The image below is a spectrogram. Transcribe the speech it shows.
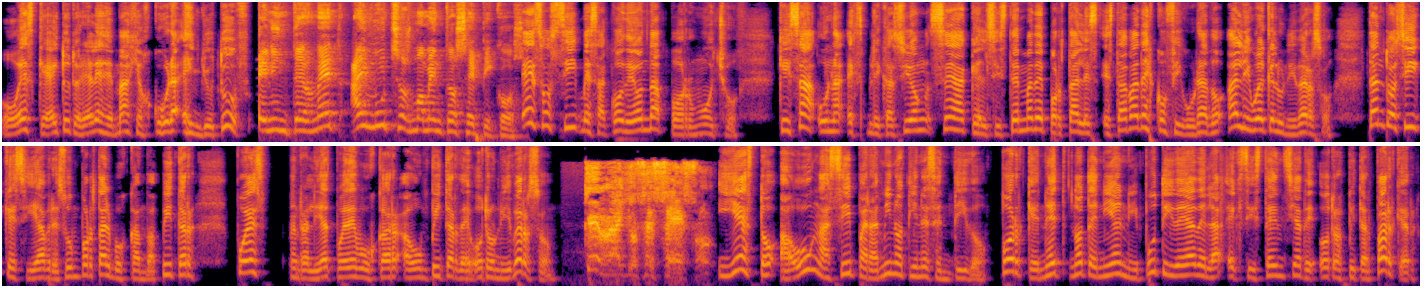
¿O es que hay tutoriales de magia oscura en YouTube? En internet hay muchos momentos épicos. Eso sí me sacó de onda por mucho. Quizá una explicación sea que el sistema de portales estaba desconfigurado al igual que el universo, tanto así que si abres un portal buscando a Peter, pues en realidad puede buscar a un Peter de otro universo. ¿Qué rayos es eso? Y esto aún así para mí no tiene sentido, porque Ned no tenía ni puta idea de la existencia de otros Peter Parker,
